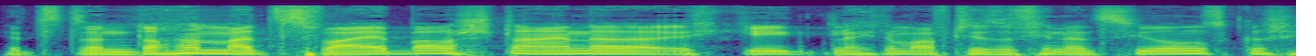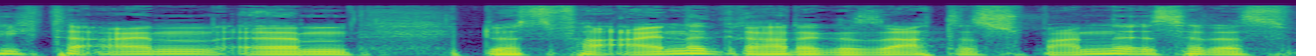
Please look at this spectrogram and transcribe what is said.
Jetzt dann doch nochmal zwei Bausteine. Ich gehe gleich nochmal auf diese Finanzierungsgeschichte ein. Ähm, du hast Vereine gerade gesagt. Das Spannende ist ja, dass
